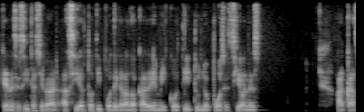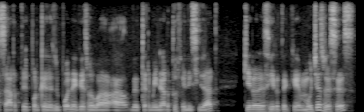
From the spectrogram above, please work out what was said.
que necesitas llegar a cierto tipo de grado académico, título, posesiones, a casarte, porque se supone que eso va a determinar tu felicidad, quiero decirte que muchas veces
